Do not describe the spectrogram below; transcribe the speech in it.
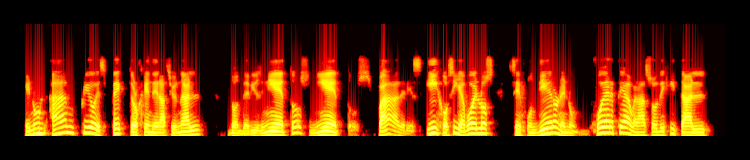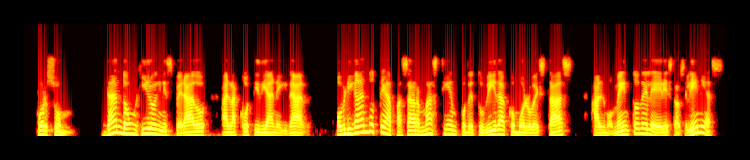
en un amplio espectro generacional donde bisnietos, nietos, padres, hijos y abuelos se fundieron en un fuerte abrazo digital por Zoom, dando un giro inesperado a la cotidianeidad, obligándote a pasar más tiempo de tu vida como lo estás al momento de leer estas líneas,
